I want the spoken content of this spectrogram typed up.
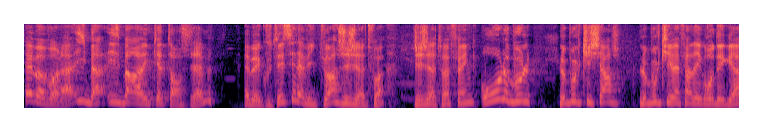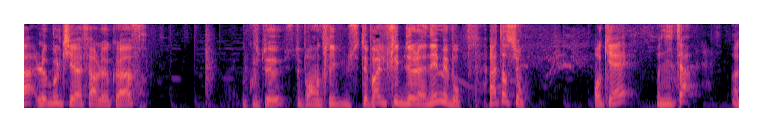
Et eh bah voilà, il, se barre avec 14 gemmes. Eh bah écoutez, c'est la victoire. GG à toi. GG à toi, Feng. Oh, le boule. Le boule qui charge. Le boule qui va faire des gros dégâts. Le boule qui va faire le coffre. Écoutez, c'était pas un clip, c'était pas le clip de l'année, mais bon. Attention. Ok. Nita. Ah,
